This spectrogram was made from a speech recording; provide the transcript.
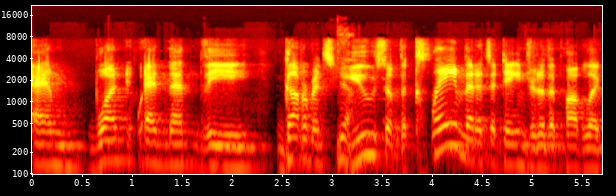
and what and then the government's Yeah. use of the claim that it's a danger to the public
